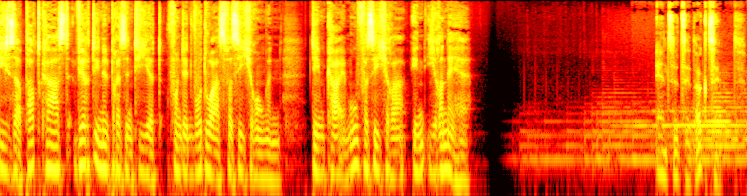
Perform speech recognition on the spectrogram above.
Dieser Podcast wird Ihnen präsentiert von den Vaudois Versicherungen, dem KMU-Versicherer in Ihrer Nähe. NZZ Akzent.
